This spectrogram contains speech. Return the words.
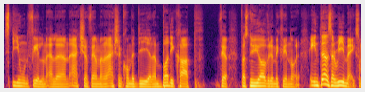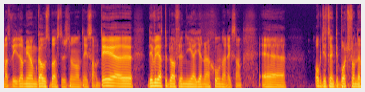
spionfilm, eller en actionfilm, eller en actionkomedi, eller en buddy cop. film. Fast nu gör vi det med kvinnor. Inte ens en remake, som att vi, de gör om Ghostbusters eller någonting sånt. Det är, det är väl jättebra för den nya generationen. Liksom. Eh, och det tar inte bort från den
